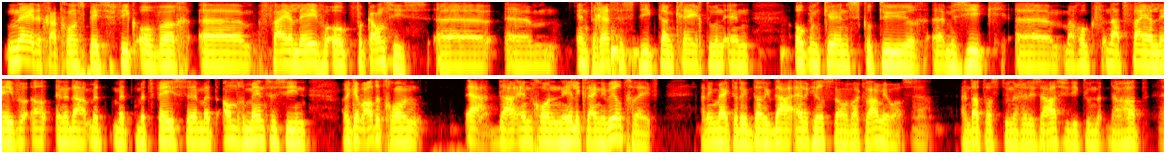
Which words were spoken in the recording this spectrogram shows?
Nee, dat gaat gewoon specifiek over ehm vrije leven, ook vakanties. Ehm, interesses die ik dan kreeg toen in, ook in kunst, cultuur, muziek. eh, maar ook na het vrije leven, inderdaad met, met, met feesten, met andere mensen zien. Want ik heb altijd gewoon, ja, daarin gewoon een hele kleine wereld geleefd. En ik merkte dat ik, dat ik daar eigenlijk heel snel wel klaar mee was. Ja. En dat was toen een realisatie die ik toen daar had. Ja.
